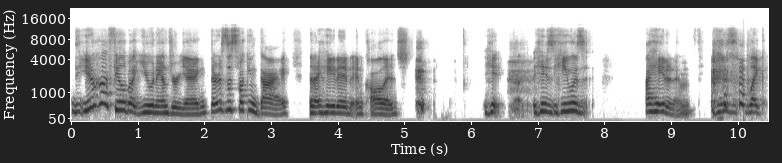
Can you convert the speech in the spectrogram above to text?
you know how I feel about you and Andrew Yang. There's this fucking guy that I hated in college. He he's he was I hated him. He was like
